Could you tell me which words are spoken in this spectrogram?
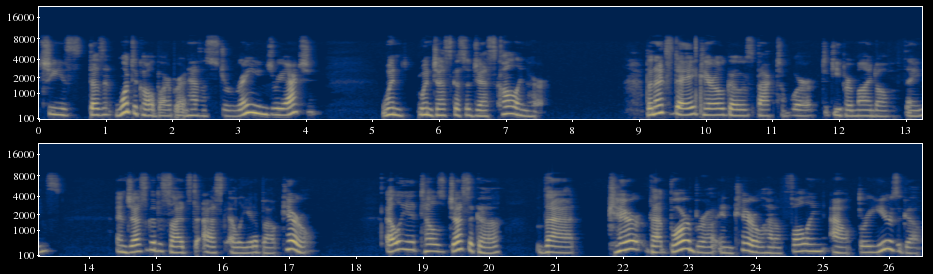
she doesn't want to call Barbara and has a strange reaction when when Jessica suggests calling her. The next day, Carol goes back to work to keep her mind off of things, and Jessica decides to ask Elliot about Carol. Elliot tells Jessica that Car- that Barbara and Carol had a falling out three years ago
